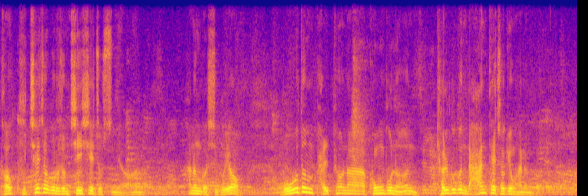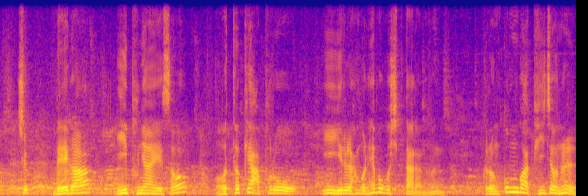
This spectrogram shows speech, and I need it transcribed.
더 구체적으로 좀 제시해 줬으면 하는 것이고요. 모든 발표나 공부는 결국은 나한테 적용하는 것. 즉, 내가 이 분야에서 어떻게 앞으로 이 일을 한번 해보고 싶다라는 그런 꿈과 비전을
